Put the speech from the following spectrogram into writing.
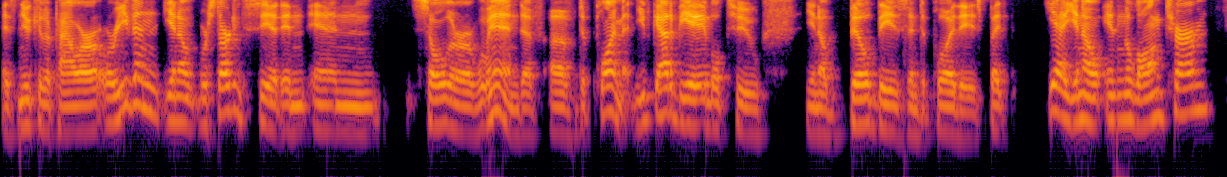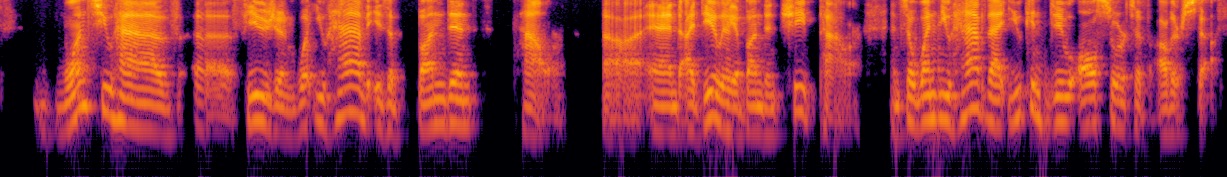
as nuclear power or even you know we're starting to see it in in solar or wind of of deployment. You've got to be able to you know build these and deploy these. But yeah you know in the long term once you have uh, fusion what you have is abundant power uh, and ideally abundant cheap power. And so when you have that, you can do all sorts of other stuff,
